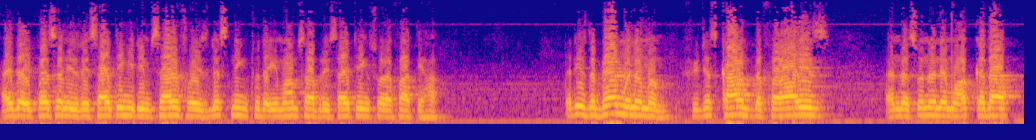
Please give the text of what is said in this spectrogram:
Either a person is reciting it himself or is listening to the Imam Sahib reciting Surah Fatiha. That is the bare minimum. If you just count the faraiz and the sunan and muakkada,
